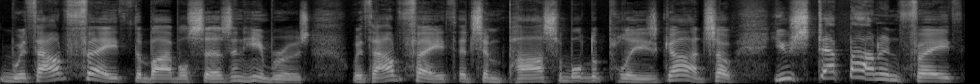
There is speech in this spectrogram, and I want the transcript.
Without faith, the Bible says in Hebrews, without faith, it's impossible to please God. So you step out in faith,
